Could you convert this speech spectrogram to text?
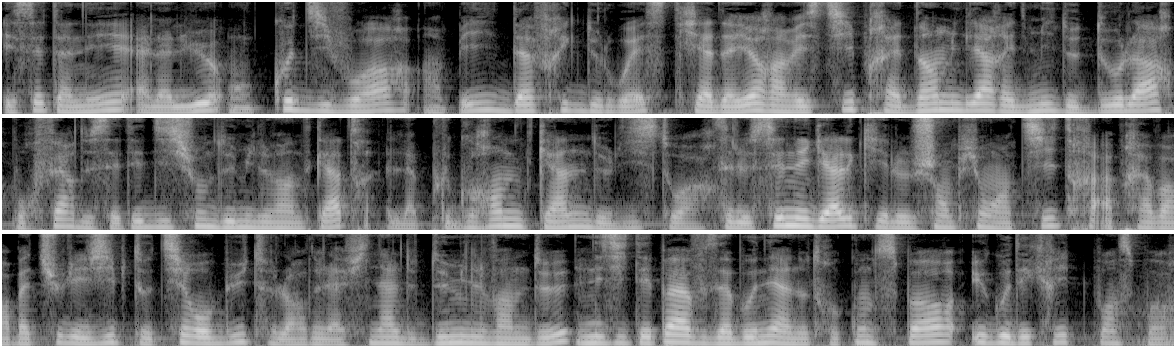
et cette année, elle a lieu en Côte d'Ivoire, un pays d'Afrique de l'Ouest, qui a d'ailleurs investi près d'un milliard et demi de dollars pour faire de cette édition 2024 la plus grande canne de l'histoire. C'est le Sénégal qui est le champion en titre après avoir battu l'Égypte au tir au but lors de la finale de 2022. N'hésitez pas à vous abonner à notre compte sport hugodécrypte.sport.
